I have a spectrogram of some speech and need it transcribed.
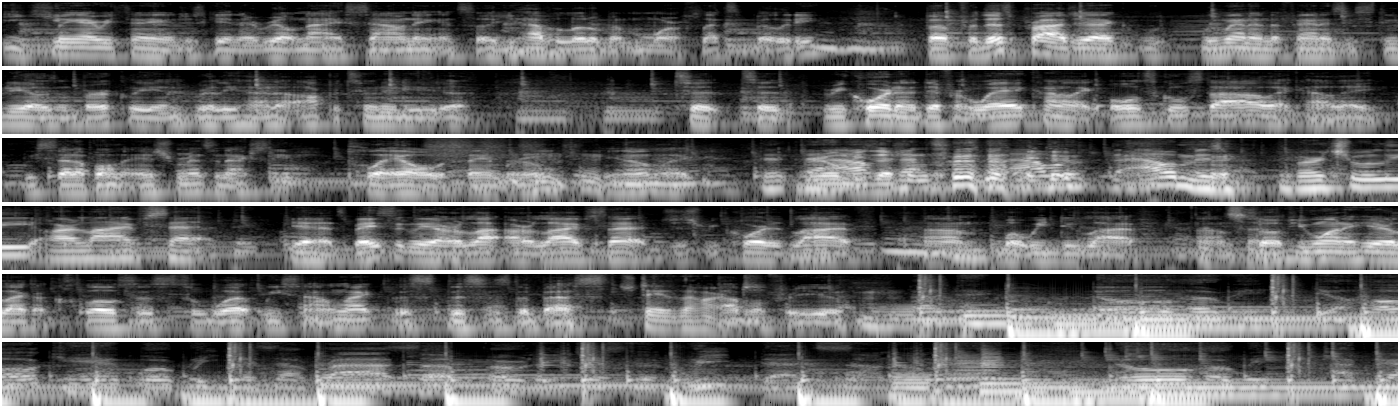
EQing everything and just getting it real nice sounding. And so you have a little bit more flexibility. Mm-hmm. But for this project, we went into Fantasy Studios in Berkeley and really had an opportunity to to, to record in a different way, kind of like old school style, like how they we set up all the instruments and actually play all the same room, you know, like The, the real al- musicians. The, album, the album is virtually our live set. Yeah, it's basically our li- our live set, just recorded live, um, what we do live. Um, so if you want to hear like a closest to what we sound like, this this is the best state of the heart album for you. No hurry, your heart can't worry as I rise up early just to read that sound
